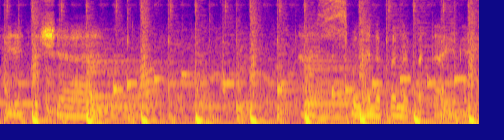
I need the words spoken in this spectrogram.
ganito siya. Tapos, maghanap-hanap pa tayo guys.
